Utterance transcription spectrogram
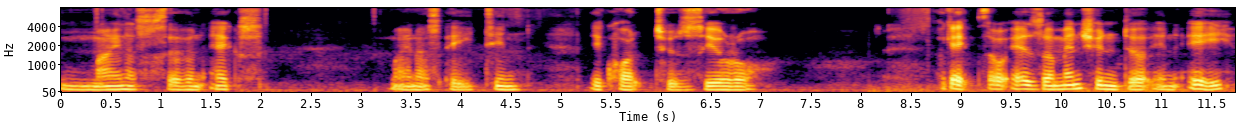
minus 7x minus 18 equal to 0 okay so as I mentioned uh, in A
